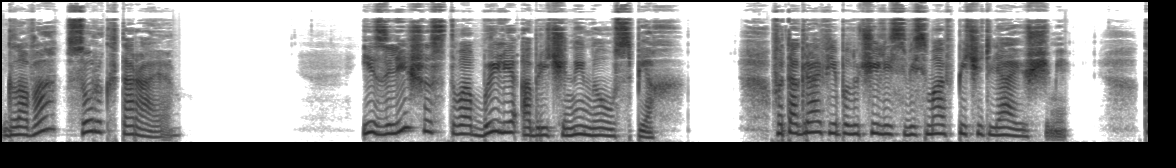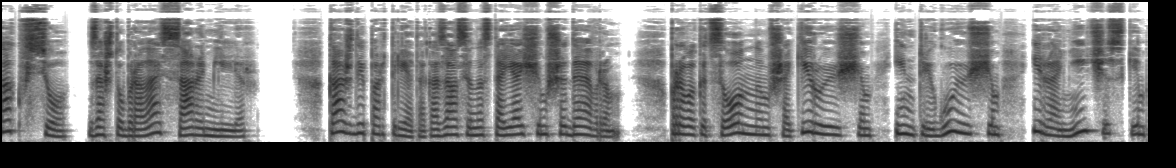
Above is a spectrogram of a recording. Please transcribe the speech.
Глава 42. Излишества были обречены на успех. Фотографии получились весьма впечатляющими, как все, за что бралась Сара Миллер. Каждый портрет оказался настоящим шедевром, провокационным, шокирующим, интригующим, ироническим,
